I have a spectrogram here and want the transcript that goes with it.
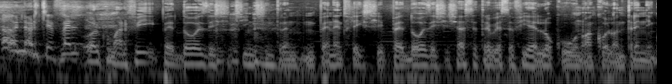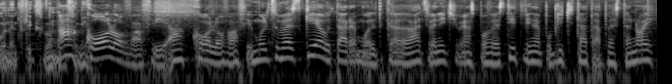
în orice fel, oricum ar fi, pe 25 intră în- pe Netflix și pe 26 trebuie să fie locul 1 acolo în trending-ul Netflix. Vă mulțumim! Acolo va fi, acolo va fi. Mulțumesc eu tare mult că ați venit și mi-ați povestit. Vine publicitatea peste noi.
